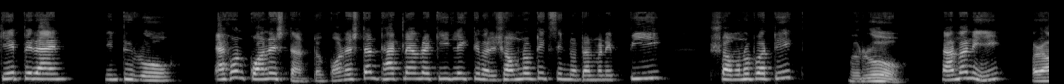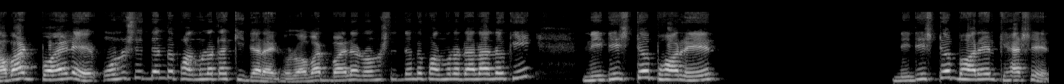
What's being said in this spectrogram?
কে প্রাইম ইন্টু রো এখন কনস্ট্যান্ট তো কনস্ট্যান্ট থাকলে আমরা কি লিখতে পারি? সমানুপাতিক চিহ্ন, তার মানে পি সমানুপাতিক রো তার মানে রবার্ট বয়েলের অনুসিদ্ধান্ত ফর্মুলাটা কি দাঁড়াইলো? রবার্ট বয়েলের অনুসিদ্ধান্ত ফর্মুলা দাঁড়াল কি? নির্দিষ্ট ভরের নির্দিষ্ট ভরের ঘ্যাসের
